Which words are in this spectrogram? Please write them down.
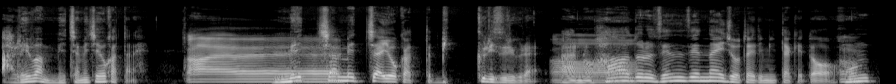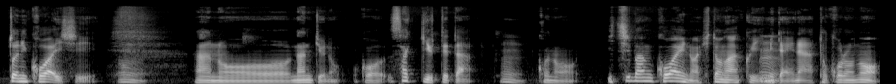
あれはめちゃめちゃ良かったね。めちゃめちゃ良かった。びっくりするぐらい。あの、ハードル全然ない状態で見たけど、本当に怖いし、あのーなんていうの、こう、さっき言ってた、うん。うん。この、一番怖いのは人の悪意みたいなところの、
